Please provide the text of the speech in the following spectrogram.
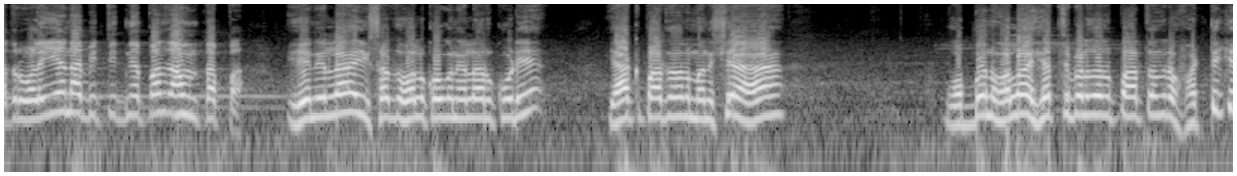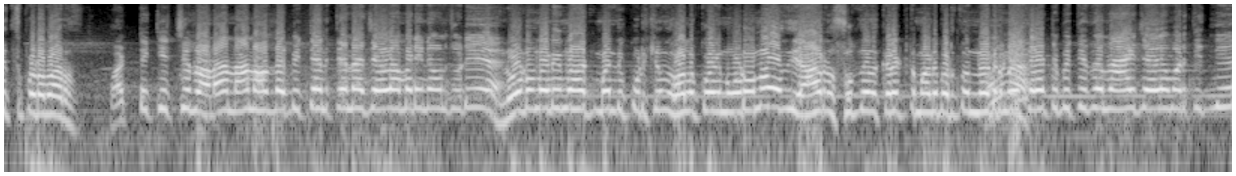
ಅದ್ರೊಳಗೆ ನಾ ಬಿತ್ತಿದ್ನಪ್ಪ ಅಂದ್ರೆ ಅವ್ನ ತಪ್ಪ. ಏನಿಲ್ಲ ಈ ಸದ್ ಹೊಲಕ್ಕೆ ಹೋಗೋಣ ಎಲ್ಲರೂ ಕೂಡಿ. ಯಾಕಪ್ಪ ಅಂತಂದ್ರೆ ಮನುಷ್ಯ ಒಬ್ಬನ ಹೊಲ ಹೆಚ್ಚು ಬೆಳೆದಪ್ಪ ಅಂತಂದ್ರೆ ಹೊಟ್ಟೆ ಕಿಚ್ಚು ಪಡಬಾರ್ದು. ಹೊಟ್ಟೆ ಕಿಚ್ಚು ಅಣ್ಣ ನಾನು ಹೊಲ ಬಿತ್ತೇನೆ ನಾ ಜಗಳ ಮಾಡಿ ನಾವು ಜೋಡಿ? ನೋಡು ನಡಿ ನಾಲ್ಕು ಮಂದಿ ಕುಡಿಸಿದ ಹೊಲಕ್ಕೆ ಹೋಗಿ ನೋಡೋಣ ಅದು ಯಾರು ಸುದ್ದ ಕರೆಕ್ಟ್ ಮಾಡಿ ಬರ್ತಾನೆ ನಡ್ರಿ ನಾ. ಕರೆಕ್ಟ್ ಬಿತ್ತಿದ್ರ ನಾ ಯಾಕ್ ಜಗಳ ಮಾಡ್ತಿದ್ನಿ?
